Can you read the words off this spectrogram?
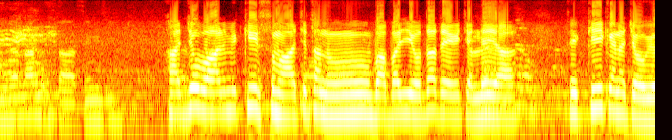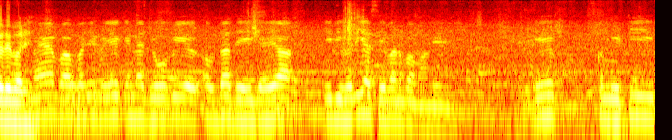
ਮੇਰਾ ਨਾਮ ਮੁਖਤਾਰ ਸਿੰਘ ਜੀ। ਅੱਜ ਉਹ ਵਾਲਮੀਕੀ ਸਮਾਜ 'ਚ ਤੁਹਾਨੂੰ ਬਾਬਾ ਜੀ ਅਹੁਦਾ ਦੇ ਕੇ ਚੱਲੇ ਆ। ਤੇ ਕੀ ਕਹਿਣਾ ਚਾਹੋਗੇ ਉਹਦੇ ਬਾਰੇ? ਮੈਂ ਬਾਬਾ ਜੀ ਨੂੰ ਇਹ ਕਹਿੰਦਾ ਜੋ ਵੀ ਅਹੁਦਾ ਦੇ ਗਏ ਆ ਇਹਦੀ ਵਧੀਆ ਸੇਵਾ ਨਿਭਾਵਾਂਗੇ ਜੀ। ਇਹ ਕਮੇਟੀ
